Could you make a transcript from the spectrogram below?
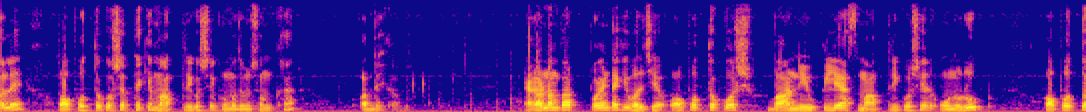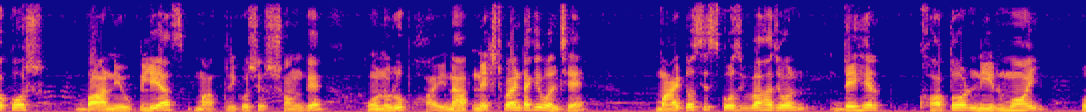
হলে অপত্য কোষের থেকে মাতৃকোষের ক্রোমোজোম সংখ্যা অর্ধেক হবে। এগারো নম্বর পয়েন্টটা কি বলছে? অপত্য কোষ বা নিউক্লিয়াস মাতৃকোষের অনুরূপ, অপত্য কোষ বা নিউক্লিয়াস মাতৃকোষের সঙ্গে অনুরূপ হয় না। নেক্সট পয়েন্টটা কি বলছে? মাইটোসিস কোষ বিভাজন দেহের ক্ষত নির্ময় ও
